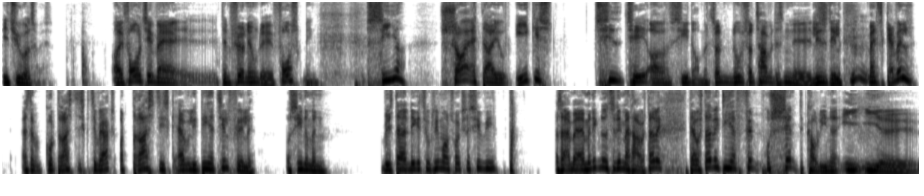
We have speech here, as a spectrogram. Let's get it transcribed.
i 2050, og i forhold til, hvad øh, den førnævnte forskning siger, så er der jo ikke tid til at sige, men så, nu så tager vi det sådan øh, lige så stille. Mm. Man skal vel altså, gå drastisk til værks, og drastisk er vel i det her tilfælde at sige, man, hvis der er et negativt klimaaftryk, så siger vi, altså er man, er man ikke nødt til det, man har jo stadigvæk, der er jo stadigvæk de her 5% Karolina i, i, øh,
